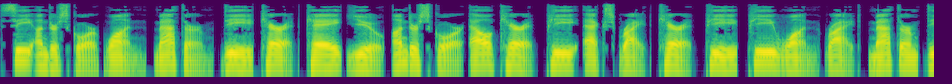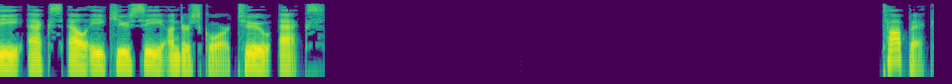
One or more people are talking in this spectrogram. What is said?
c underscore one mathrm d caret k u underscore l caret p x right caret p p one right mathrm d x leq c underscore two x. Topic:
